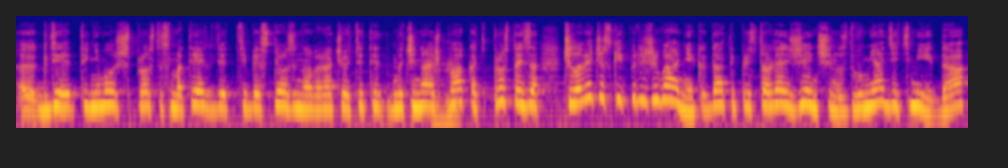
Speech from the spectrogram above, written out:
э, где ты не можешь просто смотреть, где тебе слезы наворачивают, и ты начинаешь угу. плакать просто из-за человека, человеческих переживаний, когда ты представляешь женщину с двумя детьми, да,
